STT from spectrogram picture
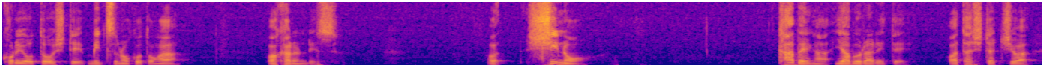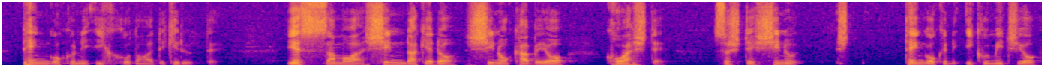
これを通して3つのことが分かるんです。死の壁が破られて私たちは天国に行くことができるって。イエス様は死んだけど死の壁を壊してそして死ぬ天国に行く道を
